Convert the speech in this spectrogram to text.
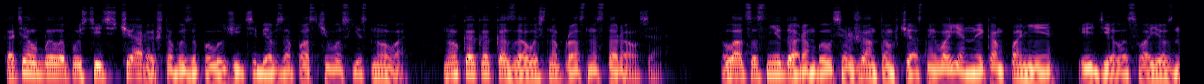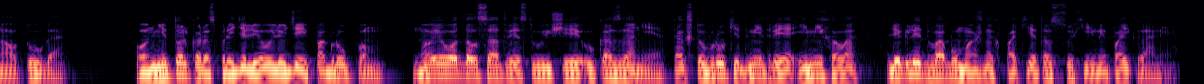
Хотел было пустить чары, чтобы заполучить себе в запас чего съестного, но, как оказалось, напрасно старался. Лацис недаром был сержантом в частной военной компании и дело свое знал туго. Он не только распределил людей по группам, но и отдал соответствующие указания, так что в руки Дмитрия и Михала легли два бумажных пакета с сухими пайками.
